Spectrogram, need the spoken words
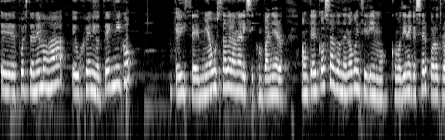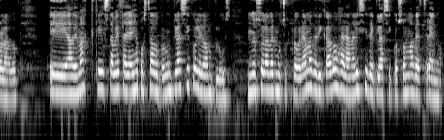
Eh, después tenemos a Eugenio Técnico, que dice, me ha gustado el análisis, compañero, aunque hay cosas donde no coincidimos, como tiene que ser por otro lado. Eh, además que esta vez hayáis apostado por un clásico le da un plus. No suele haber muchos programas dedicados al análisis de clásicos, son más de estreno.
